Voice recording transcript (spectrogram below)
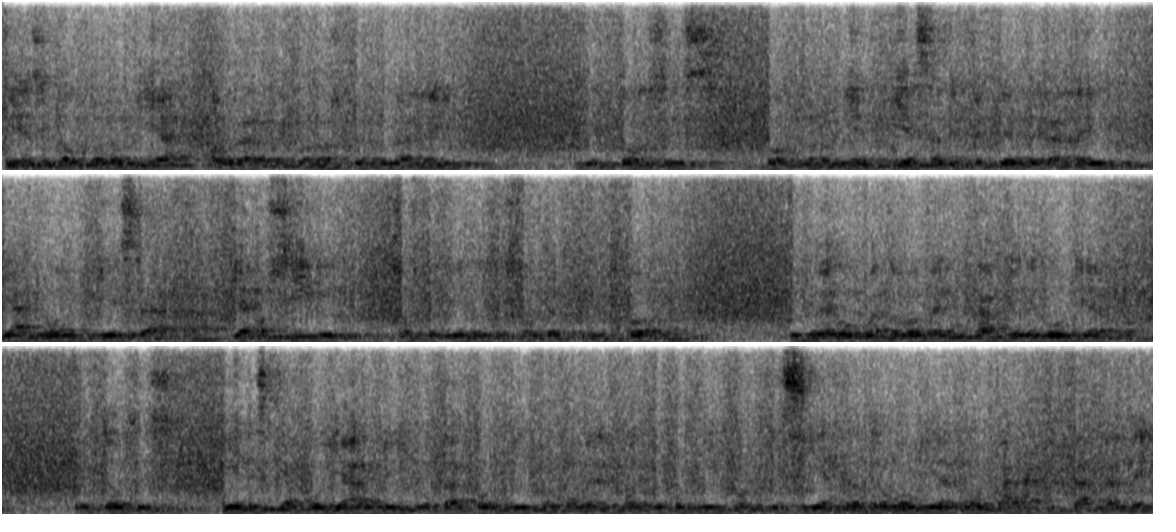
Tienes una autonomía, ahora la reconozco en una ley, y entonces tu autonomía empieza a depender de la ley, ya no empieza a, ya no sigue sosteniéndose sobre el forma. Y luego cuando va a haber un cambio de gobierno, Entonces tienes que apoyarme y votar por mí, promover el voto por mí, porque si entra otro gobierno van a quitar la ley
